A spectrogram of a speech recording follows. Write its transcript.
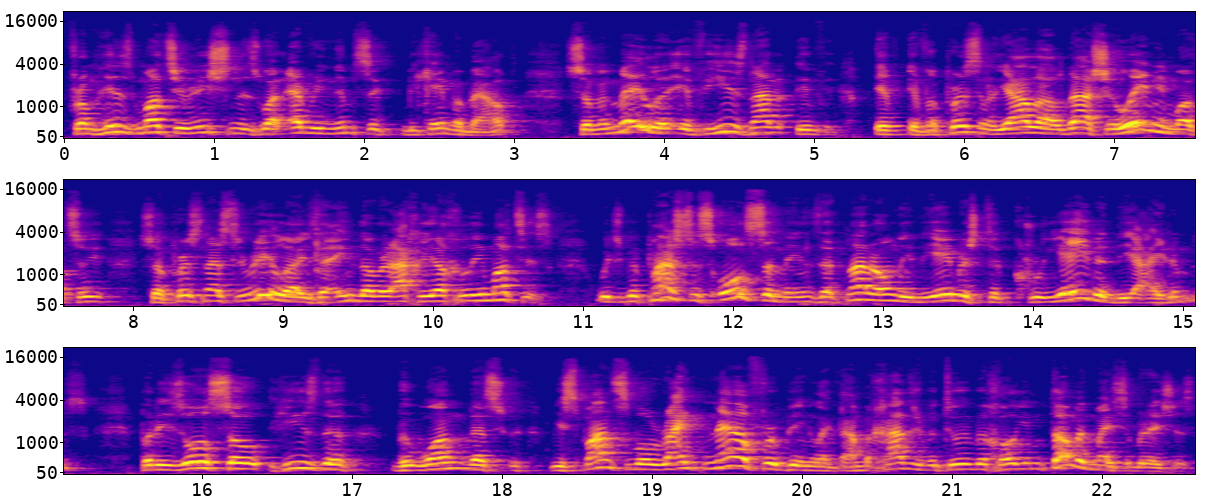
From his Matzirishan is what every nimsik became about. So memela, if he is not, if if, if a person yala al dash matzir, so a person has to realize that ein davar achri yachli matzis. Which bepashtus also means that not only the Abishter created the items, but he's also he's the the one that's responsible right now for being like Meisabereshis.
